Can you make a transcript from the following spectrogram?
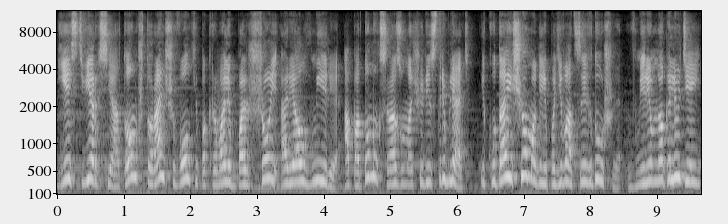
Есть версия о том, что раньше волки покрывали большой ареал в мире, а потом их сразу начали истреблять. И куда еще могли подеваться их души? В мире много людей.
